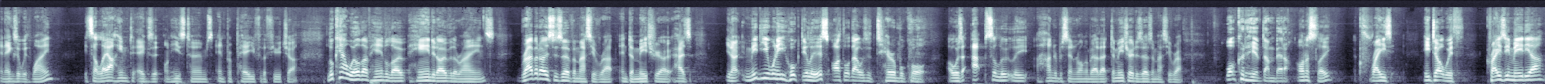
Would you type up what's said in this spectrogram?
an exit with Wayne, It's allow him to exit on his terms and prepare you for the future. Look how well they've handled over, handed over the reins. Rabbitohs deserve a massive rap, and Demetriou has, you know, mid-year when he hooked Ilias, I thought that was a terrible call. I was absolutely 100% wrong about that. Demetriou deserves a massive rap. What could he have done better? Honestly, crazy. He dealt with crazy media.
